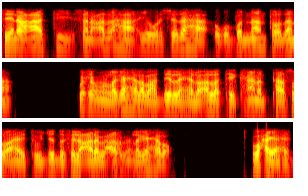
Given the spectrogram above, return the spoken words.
sinacaati sancadaha iyo warshadaha ugu badnaantoodana wixii un laga helaba haddii la helo alatii kaanad taasoo ahayd tuujadu fil carabi carab in laga helo. Waxay ahayd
